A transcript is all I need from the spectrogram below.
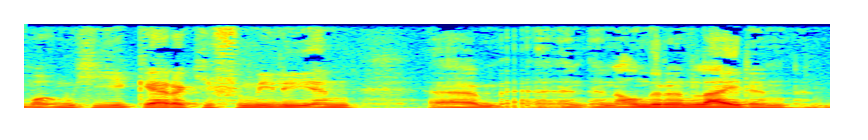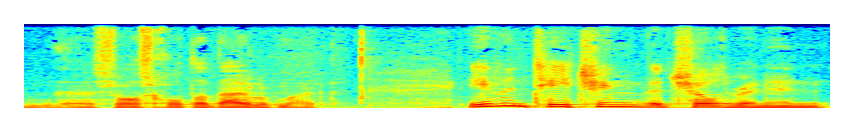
mo- moet je je kerk, je familie en, en, en anderen leiden, eh, zoals God dat duidelijk maakt. Even teaching the children in,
